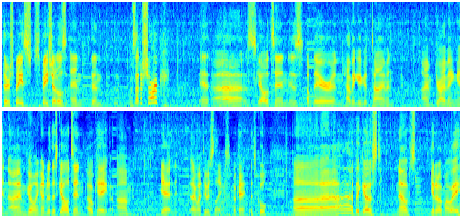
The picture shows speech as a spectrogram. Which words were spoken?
there's space space shuttles. And then was that a shark? And uh, skeleton is up there and having a good time. And I'm driving and I'm going under the skeleton. Okay. Um. Yeah. I went through his legs. Okay, that's cool. Uh, big ghost. No, get out of my way.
